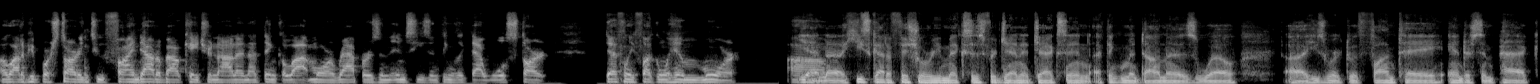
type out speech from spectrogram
A lot of people are starting to find out about Kaytranada, and I think a lot more rappers and MCs and things like that will start definitely fucking with him more. yeah, Um, and uh, he's got official remixes for Janet Jackson. I think Madonna as well. Uh, he's worked with Phonte, Anderson .Paak,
